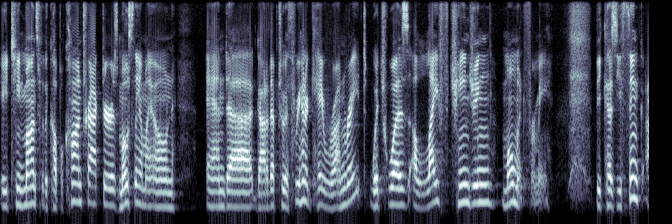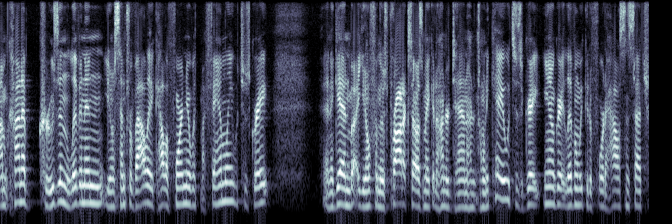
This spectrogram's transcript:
18 months with a couple contractors, mostly on my own, and uh, got it up to a 300K run rate, which was a life changing moment for me. Because you think I'm kind of cruising, living in you know Central Valley of California with my family, which is great. And again, you know, from those products, I was making 110, 120k, which is a great, you know, great living. We could afford a house and such.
